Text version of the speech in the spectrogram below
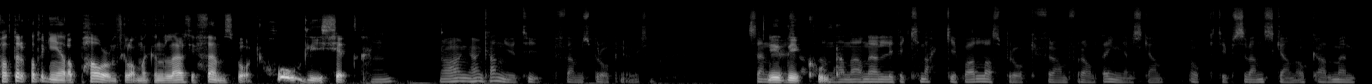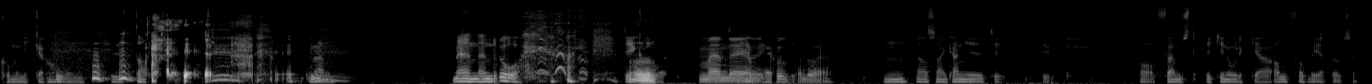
Fattar fattar vilken jävla power man skulle ha om man kunde lära sig fem språk. Holy shit. Mm. Ja, han, han kan ju typ fem språk nu liksom. Sen Det- är det är coolt. Han, han, är lite knackig på alla språk, framförallt engelskan och typ svenskan och allmän kommunikation utan. Men, men ändå, det Mm. går. Men det är Jävlar. coolt ändå ja. Mm. Alltså han kan ju typ, typ ja, fem stycken olika alfabet också.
